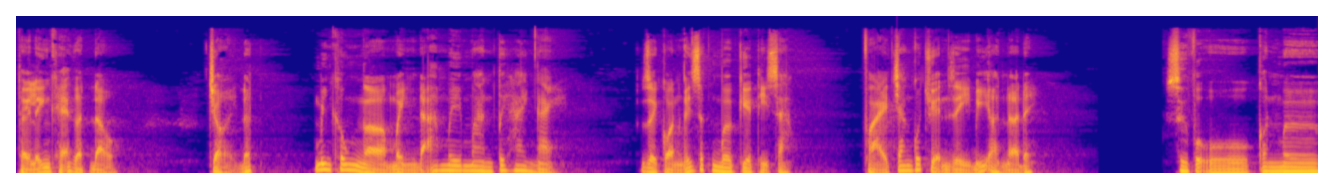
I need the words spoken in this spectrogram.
Thầy lĩnh khẽ gật đầu. Trời đất, Minh không ngờ mình đã mê man tới hai ngày. Rồi còn cái giấc mơ kia thì sao? Phải chăng có chuyện gì bí ẩn ở đây? Sư phụ, con mơ.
